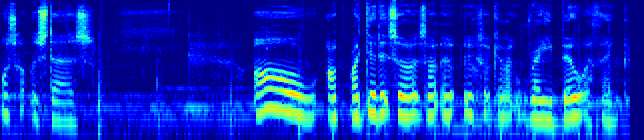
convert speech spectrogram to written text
what's up the stairs? Oh, I, I did it so like, it looks like it's like ready built. I think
